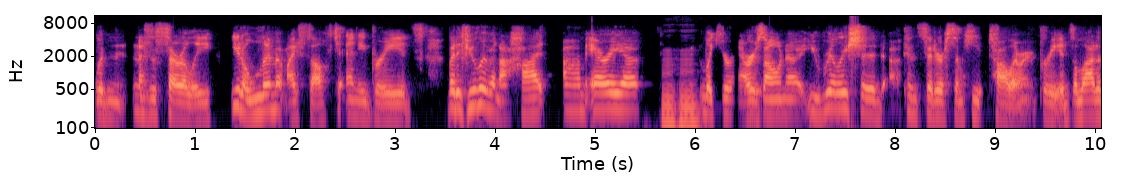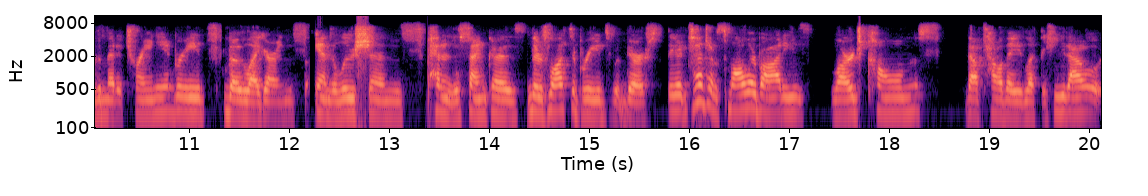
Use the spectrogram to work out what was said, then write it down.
wouldn't necessarily you know limit myself to any breeds but if you live in a hot um, area mm-hmm. like you're in arizona you really should consider some heat tolerant breeds a lot of the mediterranean breeds the leghorns andalusians penedesencas there's lots of breeds with their they tend to have smaller bodies large combs that's how they let the heat out.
